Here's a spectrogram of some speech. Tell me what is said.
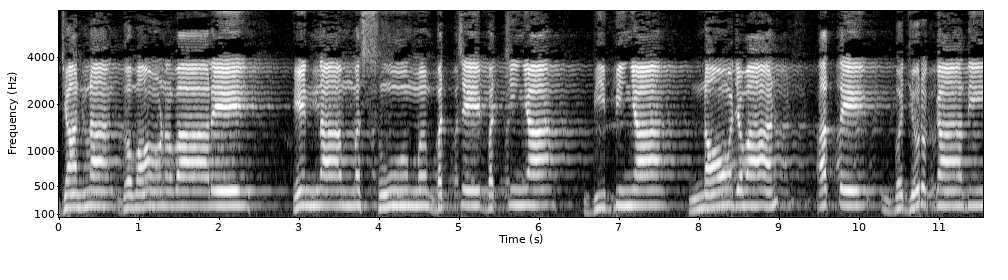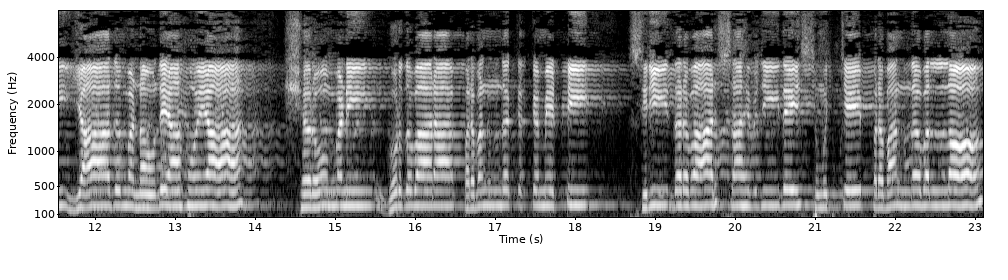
ਜਾਨਾਂ ਗਵਾਉਣ ਵਾਲੇ ਇਨ੍ਹਾਂ ਮਾਸੂਮ ਬੱਚੇ ਬੱਚੀਆਂ, ਬੀਬੀਆਂ, ਨੌਜਵਾਨ ਅਤੇ ਬਜ਼ੁਰਗਾਂ ਦੀ ਯਾਦ ਮਨਾਉਂਦਿਆਂ ਹੋਇਆਂ ਸ਼੍ਰੋਮਣੀ ਗੁਰਦੁਆਰਾ ਪ੍ਰਬੰਧਕ ਕਮੇਟੀ ਸ੍ਰੀ ਦਰਬਾਰ ਸਾਹਿਬ ਜੀ ਦੇ ਸਮੁੱਚੇ ਪ੍ਰਬੰਧ ਵੱਲੋਂ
